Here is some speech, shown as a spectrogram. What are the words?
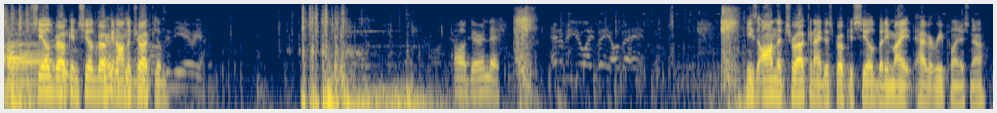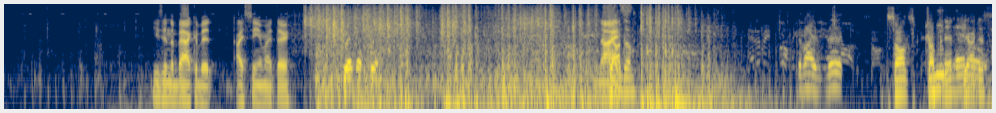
Uh, Shield broken, shield broken on the truck. Oh, they're in there. Enemy UAV overhead. He's on the truck and I just broke his shield, but he might have it replenished now. He's in the back of it. I see him right there. Yep, that's it. Nice. Downed him. Enemy dropping Survive. There. Someone's jumping need in behind ammo. us.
